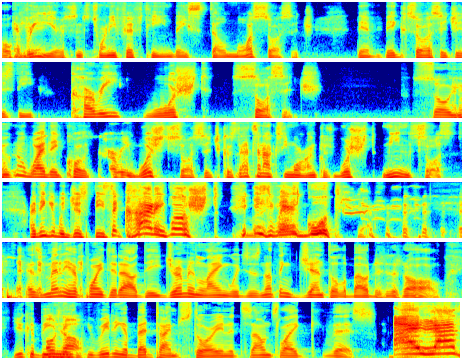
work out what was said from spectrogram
Okay. Every year since 2015, they sell more sausage. Their big sausage is the curry wurst sausage. So I you don't know why they'd call it curry wurst sausage because that's an oxymoron because wurst means sauce. I think it would just be the curry wurst. It's very good. as many have pointed out, the German language is nothing gentle about it at all. You could be Oh, no. reading a bedtime story and it sounds like this. I love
